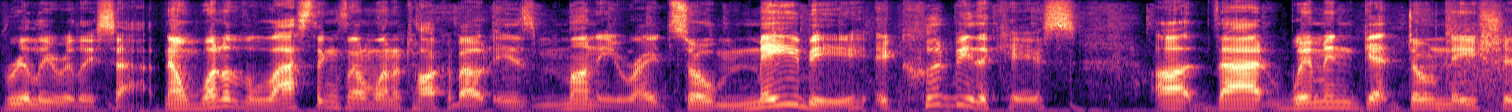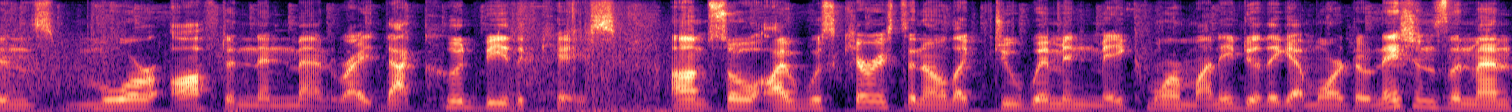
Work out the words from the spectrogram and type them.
really really sad. Now one of the last things I want to talk about is money right? So maybe it could be the case uh, that women get donations more often than men right? That could be the case. Um, so I was curious to know like do women make more money? Do they get more donations than men?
